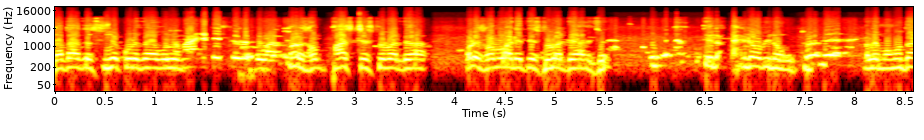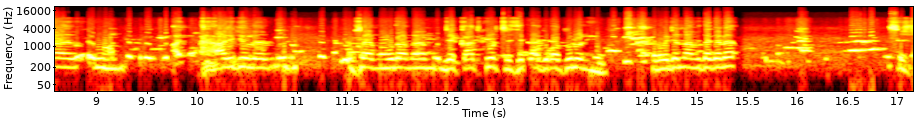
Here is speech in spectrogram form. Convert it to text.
যাতায়াতের সুযোগ করে দেওয়া বলুন সব ফার্স্ট টেস্ট পেপার দেওয়া। পরে সব ওয়ার্ডে টেস্ট দেওয়া হয়েছে। এটা অভিনব। ফলে মমতা এবং আগিজুলের বিষয়ে মমতা ম্যাম যে কাজ করছে, সে কাজ অতুলনীয়। এবং ওই জন্য আমি তাকে একটা শ্রেষ্ঠ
